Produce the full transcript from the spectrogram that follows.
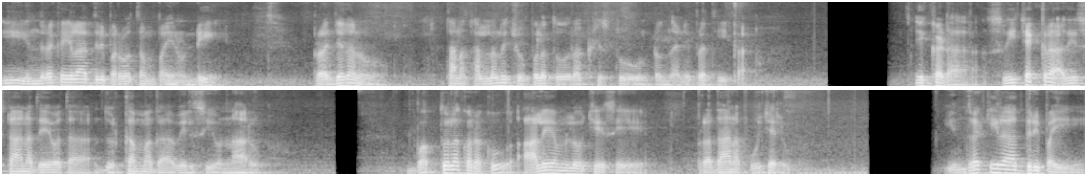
ఈ ఇంద్రకీలాద్రి పర్వతంపై నుండి ప్రజలను తన చల్లని చూపులతో రక్షిస్తూ ఉంటుందని ప్రతీక. ఇక్కడ శ్రీచక్ర అధిష్టాన దేవత దుర్గమ్మగా వెలిసి ఉన్నారు. భక్తుల కొరకు ఆలయంలో చేసే ప్రధాన పూజలు. ఇంద్రకీలాద్రిపై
